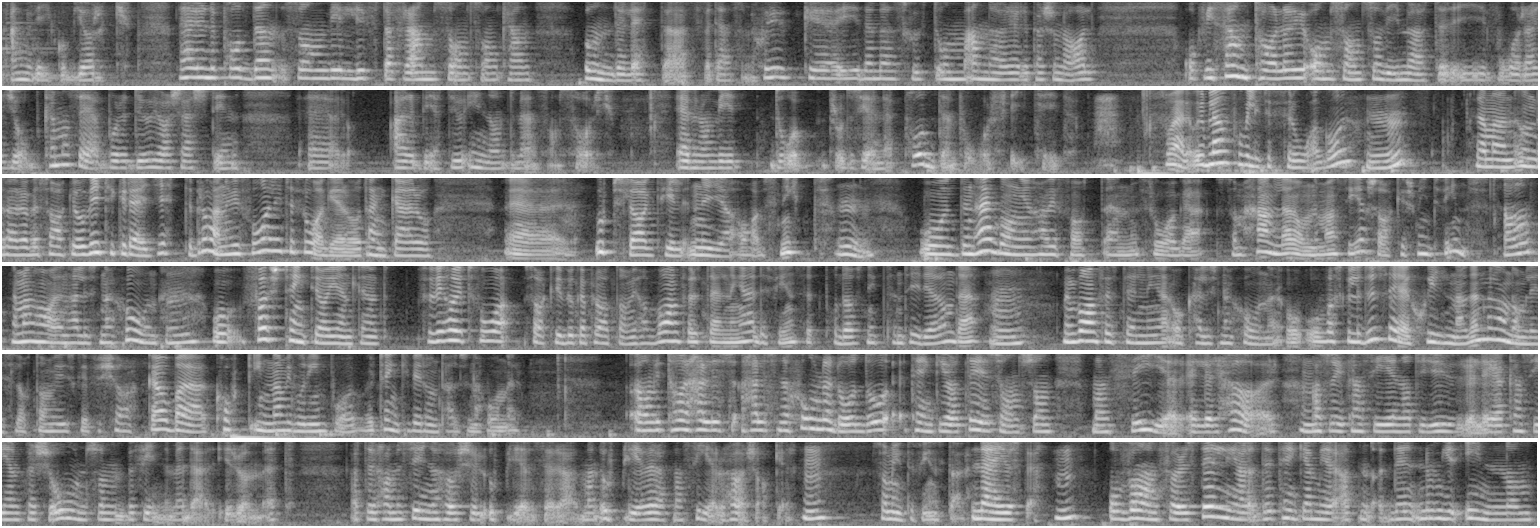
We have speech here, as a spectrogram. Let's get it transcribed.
Karin Angvik och Björk. Det här är under podden som vill lyfta fram sånt som kan underlätta för den som är sjuk eh, i demenssjukdom, anhörig eller personal. Och vi samtalar ju om sånt som vi möter i våra jobb kan man säga. Både du och jag Kerstin eh, arbetar ju inom demensomsorg. Även om vi då producerar den här podden på vår fritid. Så är det. Och ibland får vi lite frågor. Mm. Där man undrar över saker. Och vi tycker det är jättebra när vi får lite frågor och tankar och eh, uppslag till nya avsnitt. Mm. Och den här gången har vi fått en fråga som handlar om när man ser saker som inte finns. Ja. När man har en hallucination. Mm. Och först tänkte jag egentligen att, för vi har ju två saker vi brukar prata om. Vi har vanföreställningar, det finns ett poddavsnitt sedan tidigare om det. Mm. Men vanföreställningar och hallucinationer. Och, och vad skulle du säga är skillnaden mellan dem Liselott? Om vi ska försöka och bara kort innan vi går in på hur tänker vi runt hallucinationer? Om vi tar halluc- hallucinationer då, då tänker jag att det är sånt som man ser eller hör. Alltså jag kan se något djur eller jag kan se en person som befinner mig där i rummet. Att det har med syn och hörsel upplevelser, man upplever att man ser och hör saker. Mm. Som inte finns där. Nej, just det. Mm. Och vanföreställningar, det tänker jag mer att det är mer inom...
